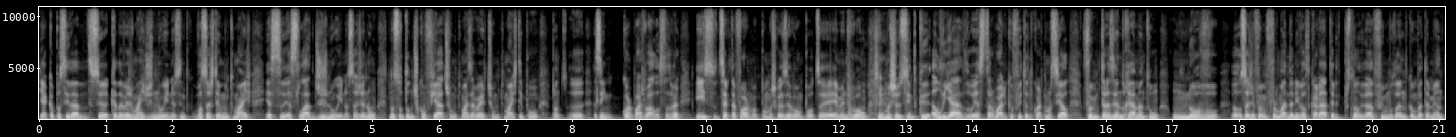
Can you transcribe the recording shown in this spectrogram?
e a capacidade de ser cada vez mais genuíno. Eu sinto que vocês têm muito mais esse, esse lado genuíno, ou seja, não, não são tão desconfiados, são muito mais abertos, são muito mais tipo, pronto, eh, assim, corpo às balas, estás a ver? Isso, de certa forma, para umas coisas é bom, para outras é, é menos bom, Sim. mas eu sinto que aliado a esse trabalho que eu fui tanto com arte marcial, foi-me trazendo realmente um, um novo, ou seja, foi-me formando a nível de caráter e de personalidade, fui mudando completamente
